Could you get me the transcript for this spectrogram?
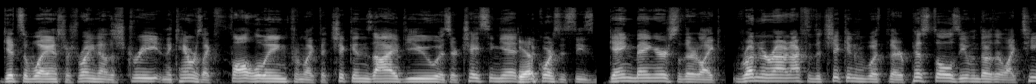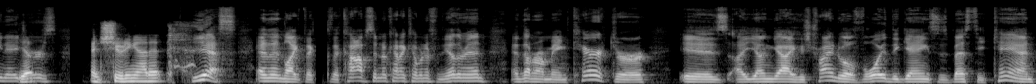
gets away and starts running down the street, and the camera's like following from like the chicken's eye view as they're chasing it. Yep. Of course, it's these gangbangers, so they're like running around after the chicken with their pistols, even though they're like teenagers. Yep and shooting at it. yes, and then like the the cops end up kind of coming in from the other end, and then our main character is a young guy who's trying to avoid the gangs as best he can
